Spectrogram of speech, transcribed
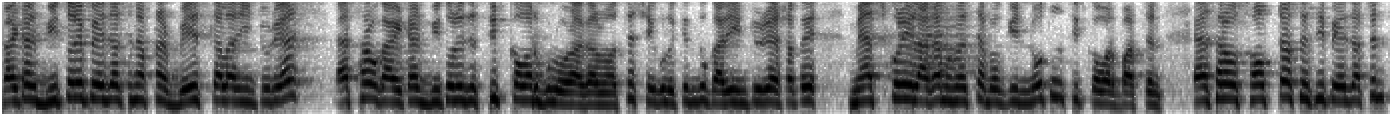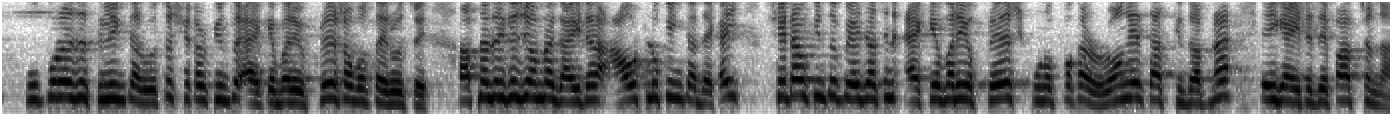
গাড়িটার ভিতরে পেয়ে যাচ্ছেন আপনার বেস কালার ইন্টেরিয়ার এছাড়াও গাড়িটার ভিতরে যে সিট কভারগুলো লাগানো আছে, সেগুলো কিন্তু গাড়ি ইন্টেরিয়ার সাথে ম্যাচ করে লাগানো হয়েছে এবং কি নতুন সিট কভার পাচ্ছেন। এছাড়াও সফট টাচ এসি পেয়ে যাচ্ছেন। উপরে যে সিলিংটা রয়েছে, সেটাও কিন্তু একেবারে ফ্রেশ অবস্থায় রয়েছে। আপনাদেরকে যদি আমরা গাড়িটার আউটলুকিংটা দেখাই, সেটাও কিন্তু পেয়ে যাচ্ছেন একেবারে ফ্রেশ কোনো প্রকার রঙের কাজ কিন্তু আপনারা এই গাড়িটাতে পাচ্ছেন না।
